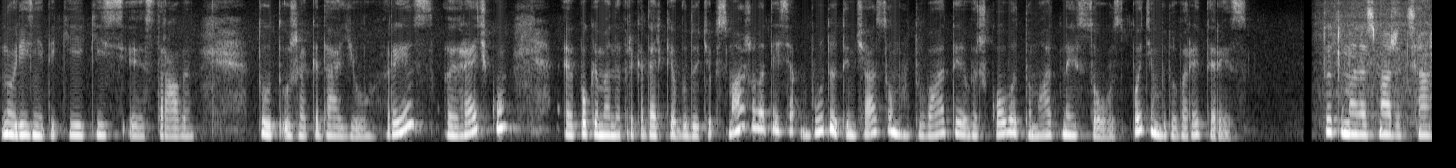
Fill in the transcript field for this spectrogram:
ну, різні такі якісь е, страви. Тут уже кидаю рис, е, гречку. Е, Поки в мене фрикадельки будуть обсмажуватися, буду тим часом готувати вершково-томатний соус. Потім буду варити рис. Тут у мене смажаться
